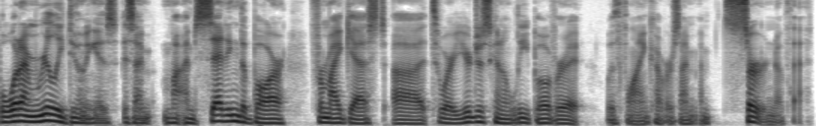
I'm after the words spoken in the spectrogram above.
But what I'm really doing is is I'm I'm setting the bar for my guest uh, to where you're just going to leap over it with flying covers. I'm I'm certain of that.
